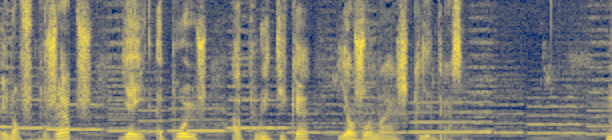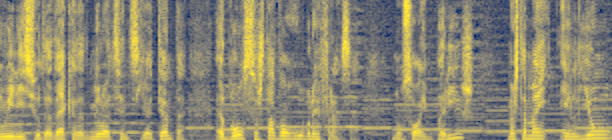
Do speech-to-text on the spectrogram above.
em novos projetos e em apoios à política e aos jornais que lhe interessam. No início da década de 1880, a bolsa estava ao rubro em França, não só em Paris, mas também em Lyon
